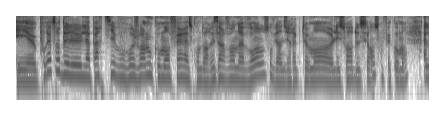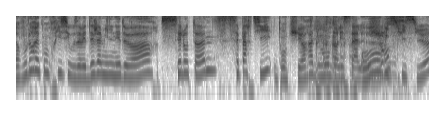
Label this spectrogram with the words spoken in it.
Et euh, pour être de la partie vous rejoindre, comment faire? Est-ce qu'on doit réserver en avance? On vient directement euh, les soirs de séance On fait comment? Alors vous l'aurez compris, si vous avez déjà mis le nez dehors, c'est l'automne, c'est parti. Donc il y aura du monde dans les salles, Oh j'en suis sûre.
